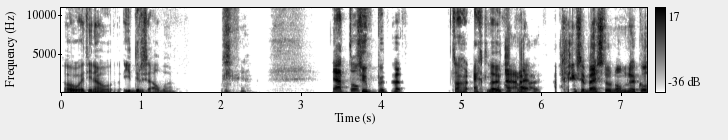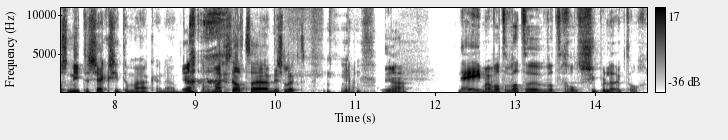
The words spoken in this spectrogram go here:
oh, heet hij nou? Idris Elba. Ja, toch? Super vet. Het zag er echt leuk Ja, hij- uit. Hij ging zijn best doen om Knuckles niet te sexy te maken. Nou, Ja. Volgens mij is dat eh, mislukt. Ja. Nee, maar wat, wat, wat gewoon super leuk toch?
